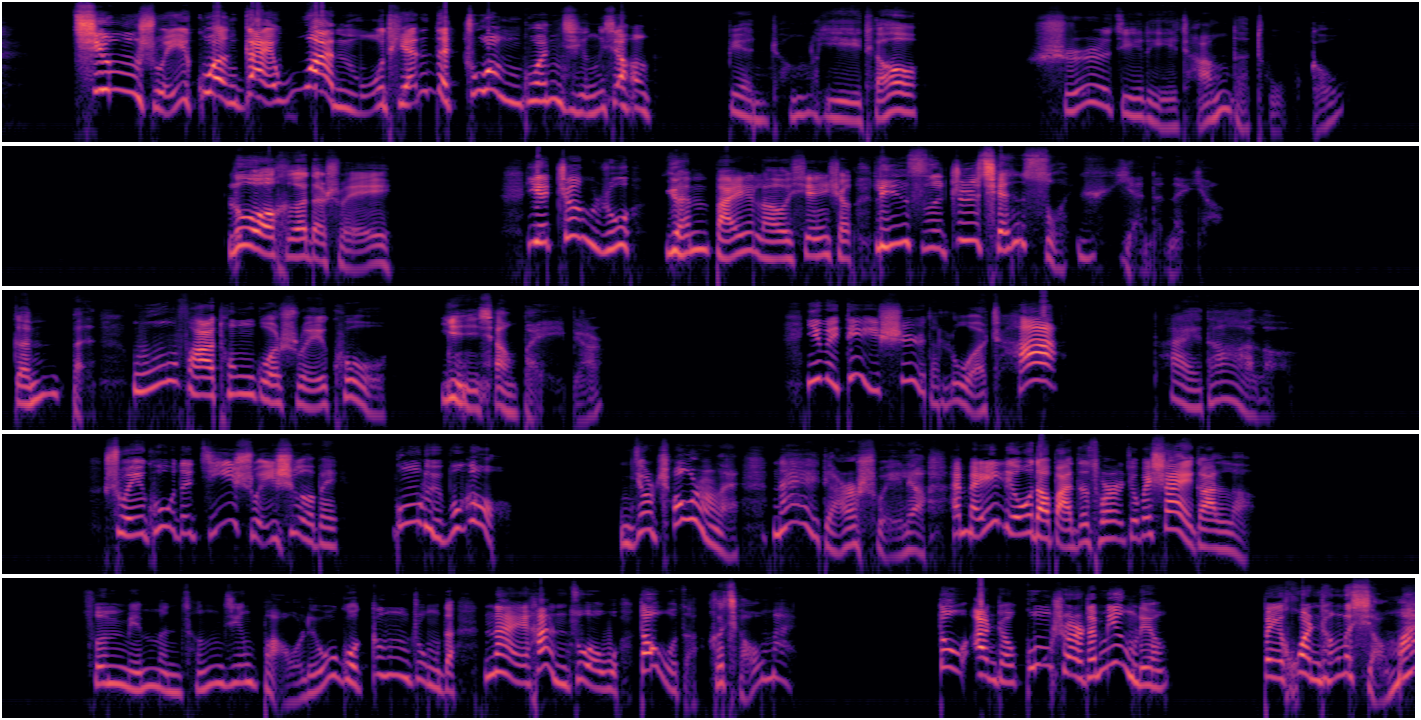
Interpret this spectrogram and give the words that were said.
清水灌溉万亩田的壮观景象，变成了一条十几里长的土沟。洛河的水，也正如袁白老先生临死之前所预言的那样，根本无法通过水库引向北边，因为地势的落差。太大了，水库的集水设备功率不够，你就是抽上来那点水量，还没流到板子村就被晒干了。村民们曾经保留过耕种的耐旱作物豆子和荞麦，都按照公社的命令被换成了小麦。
